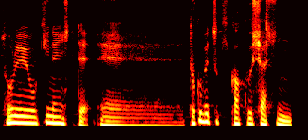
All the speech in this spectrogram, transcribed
それを記念して、えー、特別企画写真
